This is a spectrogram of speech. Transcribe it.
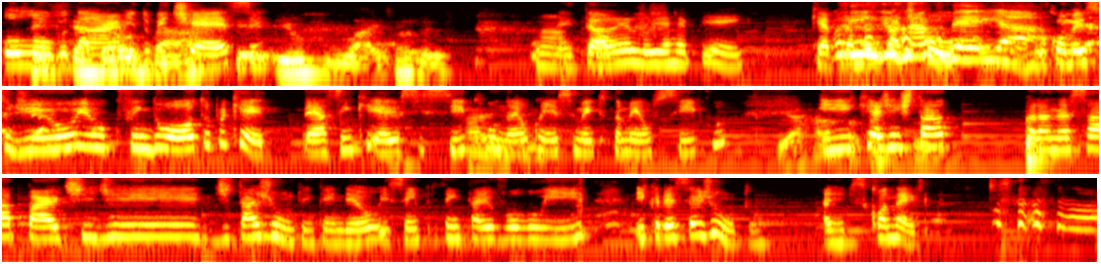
o logo da ARMY do BTS. E o Light, meu Deus. Nossa, então, aleluia, arrepiei. Que é pra montar, tipo, o começo de um e o fim do outro, porque é assim que é esse ciclo, Aí, né? O conhecimento também é um ciclo. E, e que a gente tá para nessa parte de estar tá junto, entendeu? E sempre tentar evoluir e crescer junto. A gente se conecta.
